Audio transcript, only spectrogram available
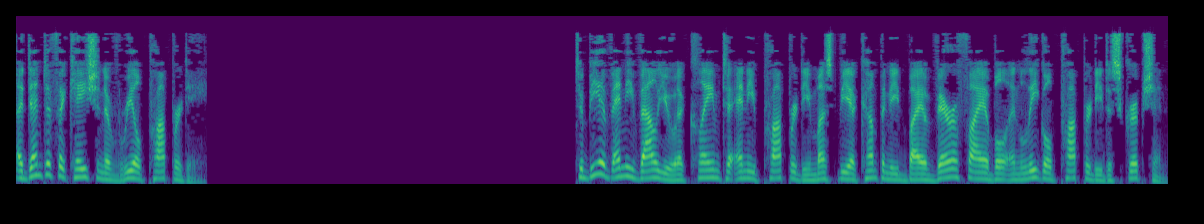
Identification of real property To be of any value a claim to any property must be accompanied by a verifiable and legal property description.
